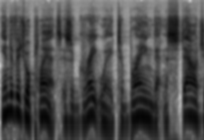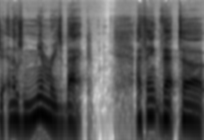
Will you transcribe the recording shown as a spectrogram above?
individual plants is a great way to bring that nostalgia and those memories back. I think that uh,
